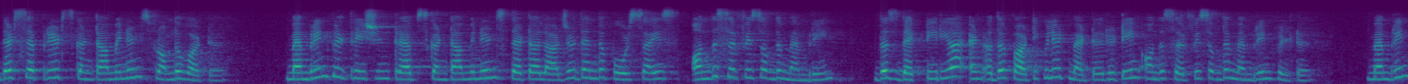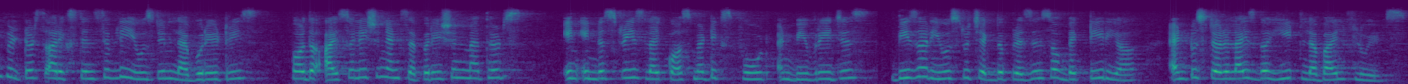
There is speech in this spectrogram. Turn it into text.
that separates contaminants from the water. Membrane filtration traps contaminants that are larger than the pore size on the surface of the membrane Thus bacteria and other particulate matter retain on the surface of the membrane filter. Membrane filters are extensively used in laboratories for the isolation and separation methods. In industries like cosmetics, food and beverages, these are used to check the presence of bacteria and to sterilize the heat labile fluids.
